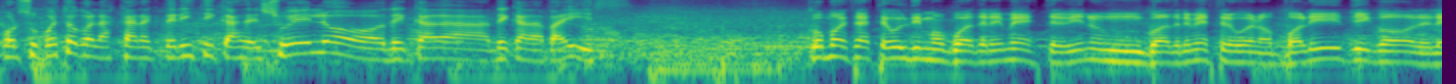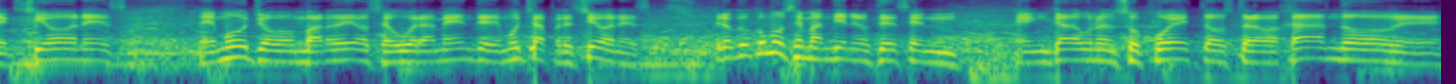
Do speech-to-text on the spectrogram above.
por supuesto con las características de suelo de cada país. ¿Cómo está este último cuatrimestre? Viene un cuatrimestre, bueno, político, de elecciones, de mucho bombardeo seguramente, de muchas presiones. Pero ¿cómo se mantienen ustedes en, en cada uno en sus puestos, trabajando? Eh,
